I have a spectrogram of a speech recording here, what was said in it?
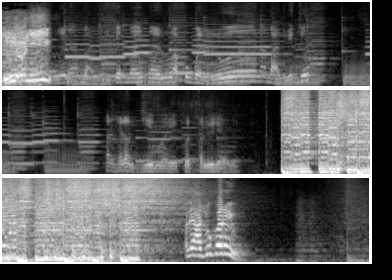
જોઈને આ બાજરી કેમ ભાઈ દહીંનું આખું ભરેલું ને આ બાજરી જ અરે હેરાન જે હોય એક વાર ઠલવી લેવાનું અલે આ શું કર્યું?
